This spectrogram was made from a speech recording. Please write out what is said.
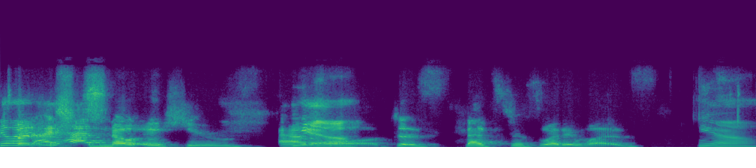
But i had no issues at yeah. all. Just that's just what it was. Yeah.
